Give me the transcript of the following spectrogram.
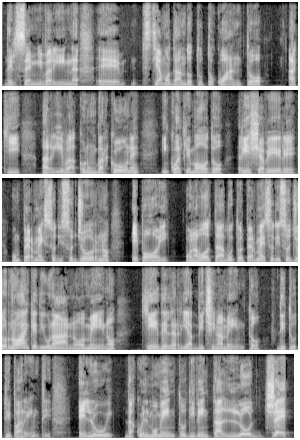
del Sammy Varin, eh, stiamo dando tutto quanto a chi arriva con un barcone, in qualche modo riesce a avere un permesso di soggiorno e poi, una volta avuto il permesso di soggiorno anche di un anno o meno, chiede il riavvicinamento di tutti i parenti. E lui, da quel momento, diventa l'oggetto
